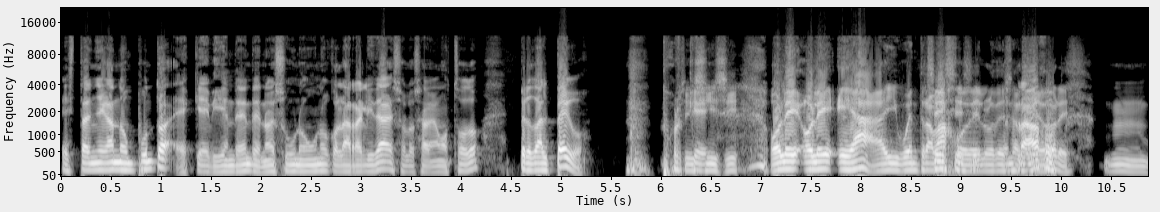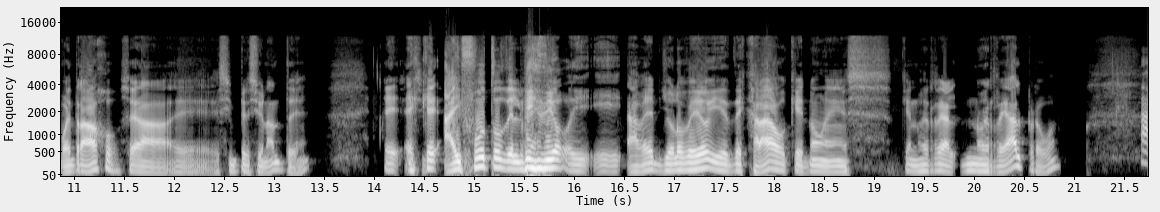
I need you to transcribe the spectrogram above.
están llegando a un punto, es que evidentemente no es uno a uno con la realidad, eso lo sabemos todos, pero da el pego. Porque Sí, sí, sí. Ole, ole, EA, hay buen trabajo Sí, sí, sí, de los buen desarrolladores. Mm, buen trabajo, o sea, eh, es impresionante. ¿eh? Eh, es que hay fotos del vídeo y, y, a ver, yo lo veo y es descarado que no es que no es real, no es real, pero bueno. A,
